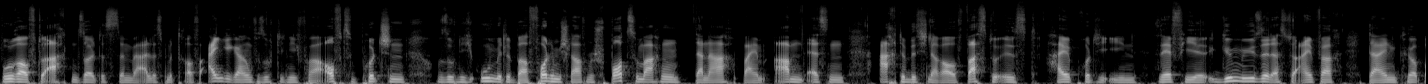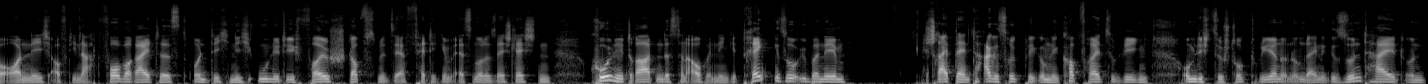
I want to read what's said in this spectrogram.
worauf du achten solltest, sind wir alles mit drauf eingegangen. Versuch dich nicht vorher aufzuputschen, versuch nicht unmittelbar vor dem Schlafen Sport zu machen. Danach beim Abendessen achte ein bisschen darauf, was du isst. Heilprotein, sehr viel Gemüse, dass du einfach deinen Körper ordentlich auf die Nacht vorbereitest und dich nicht unnötig vollstopfst mit sehr fettigem Essen oder sehr schlechten Kohlenhydraten, das dann auch in den Getränken so übernehmen. Schreib deinen Tagesrückblick, um den Kopf frei zu kriegen, um dich zu strukturieren und um deine Gesundheit und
